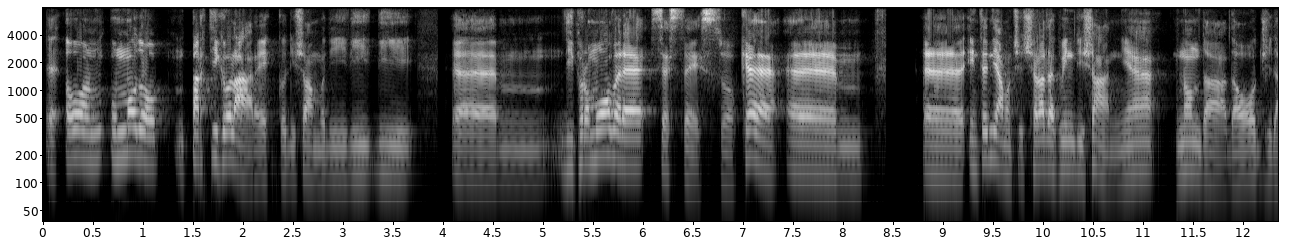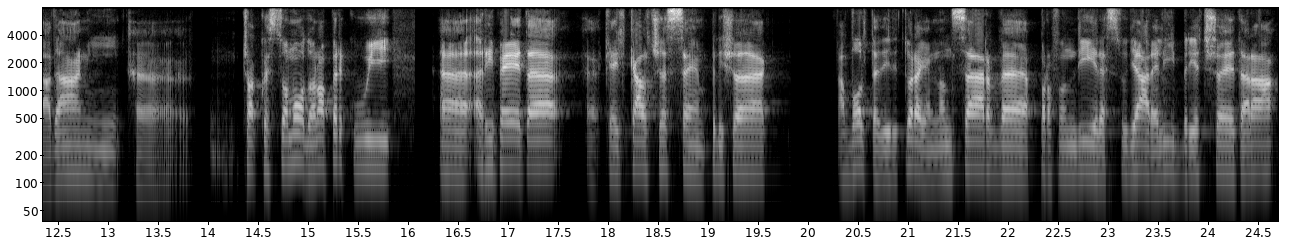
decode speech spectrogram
eh, o un, un, modo particolare, ecco, diciamo, di, di, di ehm, di promuovere se stesso, che ehm, eh, intendiamoci, ce l'ha da 15 anni, eh, non da, da, oggi, da anni, eh, cioè questo modo no, per cui eh, ripete eh, che il calcio è semplice, a volte addirittura che non serve approfondire, studiare libri, eccetera,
